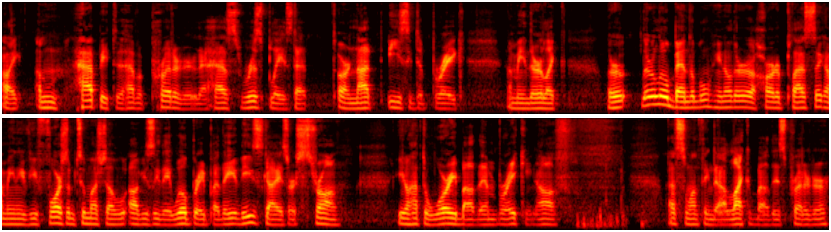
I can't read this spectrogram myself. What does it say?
like, I'm happy to have a Predator that has wrist blades that are not easy to break. I mean, they're like they're they're a little bendable, you know. They're a harder plastic. I mean, if you force them too much, obviously they will break. But they these guys are strong. You don't have to worry about them breaking off. That's one thing that I like about this Predator,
